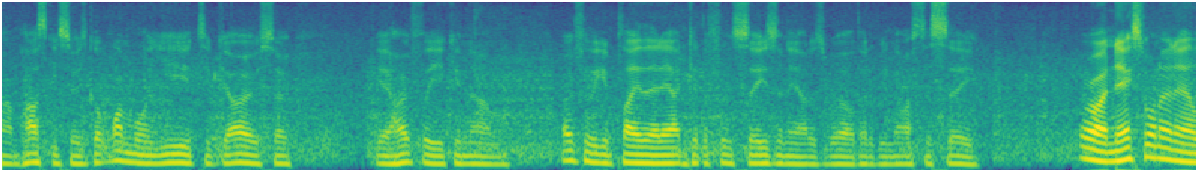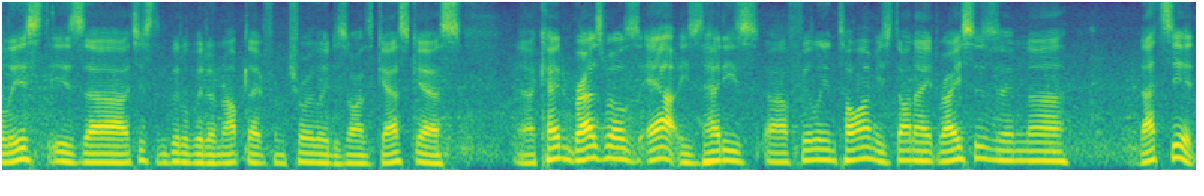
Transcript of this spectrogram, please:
um, Husky, so he's got one more year to go. So yeah, hopefully he can um hopefully he can play that out and get the full season out as well. That'd be nice to see. All right, next one on our list is uh, just a little bit of an update from Troy Lee Designs Gas Gas. Uh, Caden Braswell's out. He's had his uh, fill in time. He's done eight races, and uh, that's it.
